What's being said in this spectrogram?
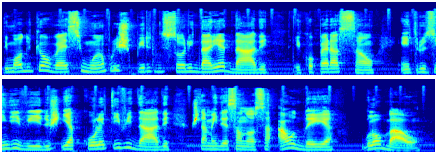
de modo que houvesse um amplo espírito de solidariedade e cooperação entre os indivíduos e a coletividade, justamente dessa nossa aldeia global.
